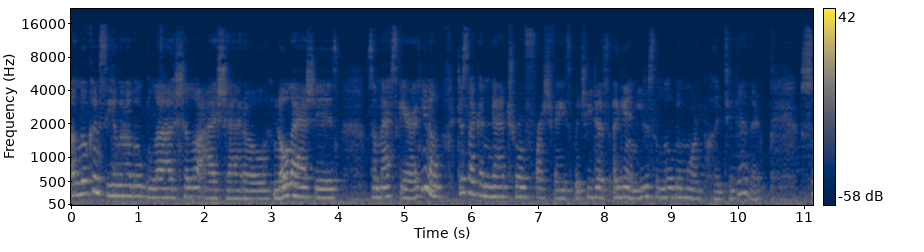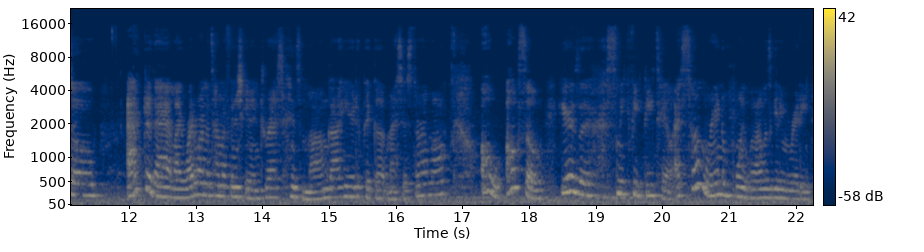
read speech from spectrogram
a little concealer, a little blush, a little eyeshadow, no lashes, some mascara, you know, just like a natural fresh face, but you just, again, you just a little bit more put together. So after that, like right around the time I finished getting dressed, his mom got here to pick up my sister-in-law. Oh, also, here's a sneak peek detail. At some random point while I was getting ready,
